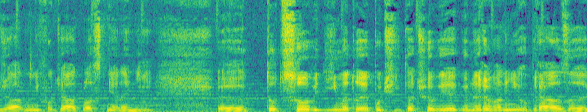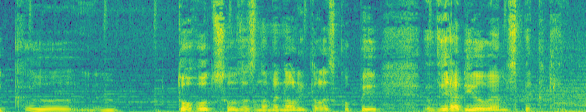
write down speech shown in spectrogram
žádný foťák vlastně není. Eh, to, co vidíme, to je počítačově generovaný obrázek toho, co zaznamenali teleskopy v radiovém spektru.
